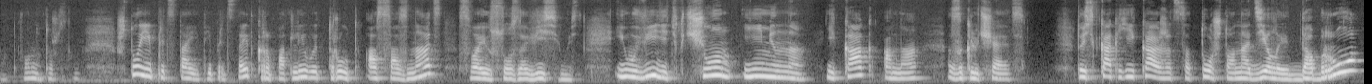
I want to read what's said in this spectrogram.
Вот, ровно то же самое. Что ей предстоит? Ей предстоит кропотливый труд осознать свою созависимость и увидеть, в чем именно и как она заключается. То есть, как ей кажется, то, что она делает добро,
